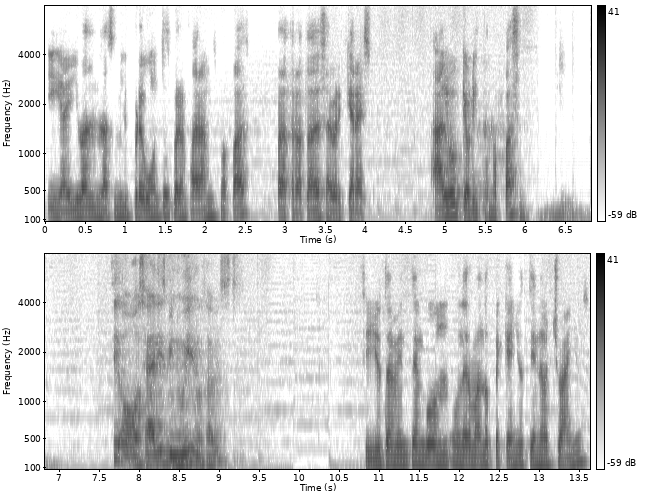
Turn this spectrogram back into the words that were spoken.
Y ahí iban las mil preguntas para enfadar a mis papás para tratar de saber qué era eso. Algo que ahorita no pasa. Sí, o se ha disminuido, ¿sabes? Sí, yo también tengo un, hermano pequeño, tiene ocho años.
